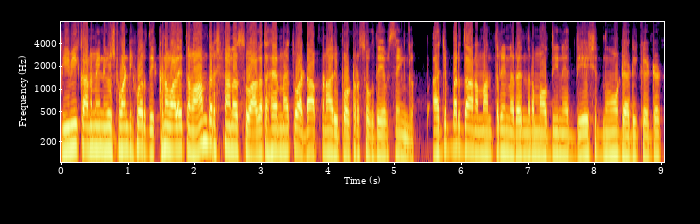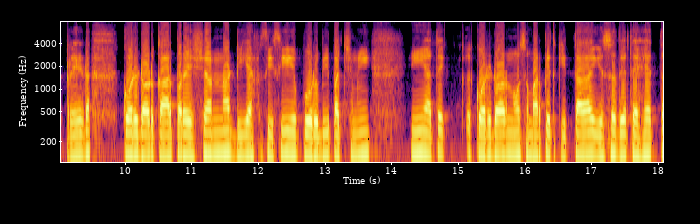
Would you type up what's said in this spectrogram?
ਪੀਵੀ 91 ਨਿਊਜ਼ 24 ਦੇਖਣ ਵਾਲੇ तमाम ਦਰਸ਼ਕਾਂ ਦਾ ਸਵਾਗਤ ਹੈ ਮੈਂ ਤੁਹਾਡਾ ਆਪਣਾ ਰਿਪੋਰਟਰ ਸੁਖਦੇਵ ਸਿੰਘ ਅੱਜ ਪ੍ਰਧਾਨ ਮੰਤਰੀ ਨਰਿੰਦਰ ਮੋਦੀ ਨੇ ਦੇਸ਼ ਨੂੰ dedicated trade corridor corporation DFCC ਪੂਰਬੀ ਪੱਛਮੀ ਅਤੇ ਕੋਰੀਡੋਰ ਨੂੰ ਸਮਰਪਿਤ ਕੀਤਾ ਇਸ ਦੇ ਤਹਿਤ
